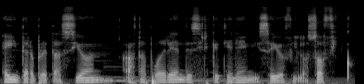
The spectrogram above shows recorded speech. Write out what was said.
e interpretación, hasta podrían decir que tienen mi sello filosófico.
